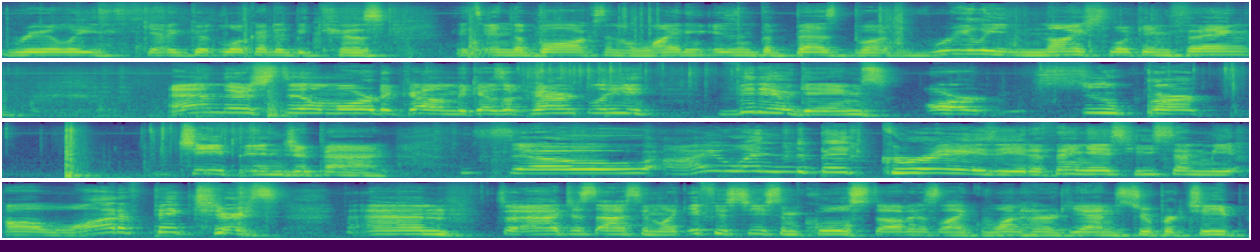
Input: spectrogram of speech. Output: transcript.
really get a good look at it because it's in the box and the lighting isn't the best, but really nice looking thing. And there's still more to come because apparently video games are super cheap in Japan. So I went a bit crazy. The thing is, he sent me a lot of pictures. And so I just asked him, like, if you see some cool stuff and it's like 100 yen, super cheap,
